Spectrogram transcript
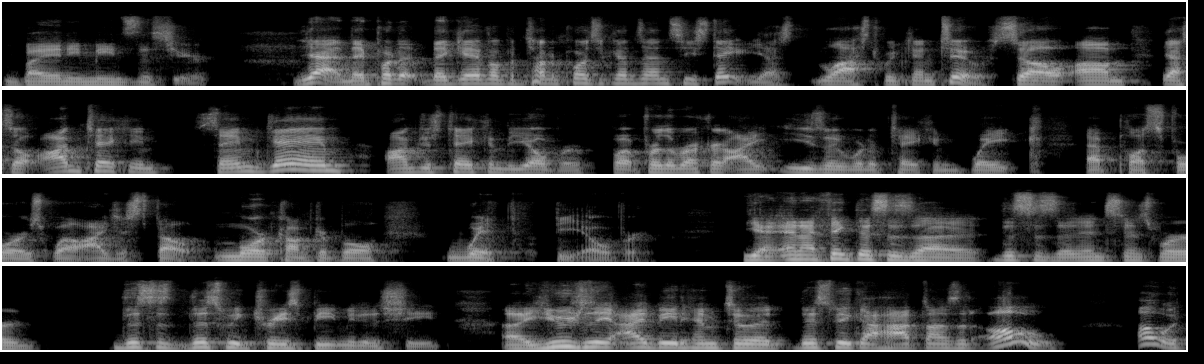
by any means this year. Yeah, and they put it. They gave up a ton of points against NC State yes last weekend too. So um yeah, so I'm taking same game. I'm just taking the over. But for the record, I easily would have taken Wake at plus four as well. I just felt more comfortable with the over. Yeah, and I think this is a this is an instance where this is this week Treese beat me to the sheet. Uh, usually I beat him to it. This week I hopped on and said, "Oh, oh, it,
